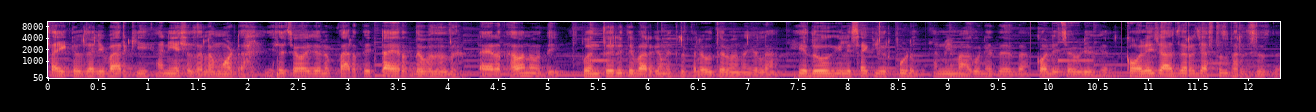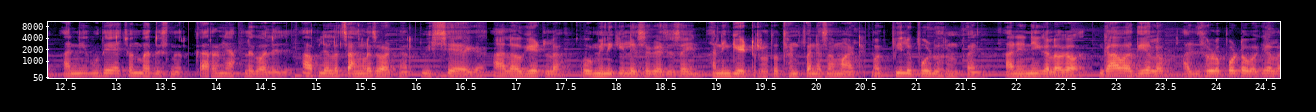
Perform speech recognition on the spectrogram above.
सायकल झाली बारकी आणि यशा झाला मोठा. यशाच्या वजन पार ते टायर दबत होतं. टायरात हवा नव्हती पण तरी ते बारका मित्र त्याला उतरवाना गेला. हे दोघं गेले सायकलीवर पुढं आणि मी मागून येता येता कॉलेजचा व्हिडिओ केला कॉलेज आज जरा जास्तच भारी दिसत होतं आणि उद्या याच्यावर भारी दिसणार कारण हे आपलं कॉलेज आहे. आपल्याला चांगलंच वाटणार. विषय आहे का? आलाव गेटला. ओमीने केले सगळ्याचं साईन आणि गेटवर होता थंड पाण्याचा माठ. मग पिलं पोट भरून पाणी आणि निघालो गावात. गावात गेलो आधी थोडं पोटोबा केला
